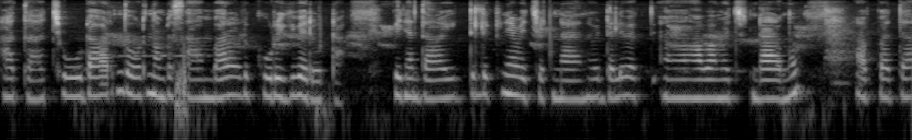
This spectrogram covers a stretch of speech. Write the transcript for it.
അതാ ചൂടാറും തോറും നമ്മുടെ സാമ്പാർ അവിടെ കുറുകി വരും കേട്ടോ പിന്നെ അതാ ഇഡ്ഡലിക്ക് ഞാൻ വെച്ചിട്ടുണ്ടായിരുന്നു. ഇഡ്ഡലി ആവാൻ വെച്ചിട്ടുണ്ടായിരുന്നു. അപ്പോൾ അതാ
